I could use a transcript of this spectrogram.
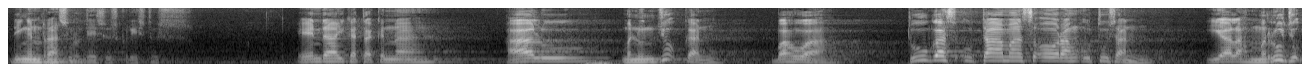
dengan Rasul Yesus Kristus. Enda kena alu menunjukkan bahwa tugas utama seorang utusan ialah merujuk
